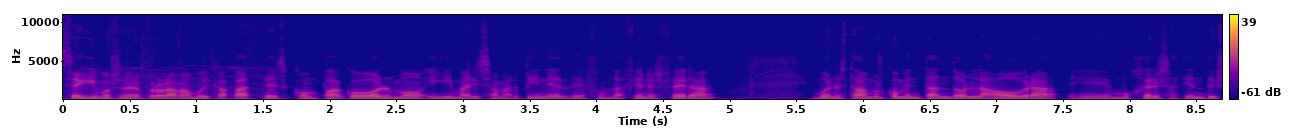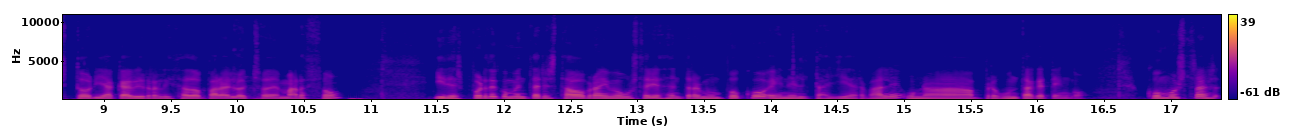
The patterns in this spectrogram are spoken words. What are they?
Seguimos en el programa Muy Capaces con Paco Olmo y Marisa Martínez de Fundación Esfera. Bueno, estábamos comentando la obra eh, Mujeres haciendo historia que habéis realizado para el 8 de marzo. Y después de comentar esta obra, a mí me gustaría centrarme un poco en el taller, ¿vale? Una pregunta que tengo. ¿Cómo está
